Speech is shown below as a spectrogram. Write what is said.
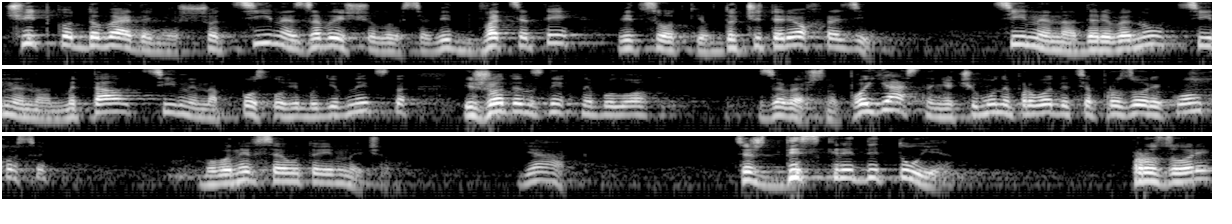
чітко доведені, що ціни завищувалися від 20% до 4 разів. Ціни на деревину, ціни на метал, ціни на послуги будівництва, і жоден з них не було завершено. Пояснення, чому не проводяться прозорі конкурси, бо вони все утаємничили. Як? Це ж дискредитує прозорі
